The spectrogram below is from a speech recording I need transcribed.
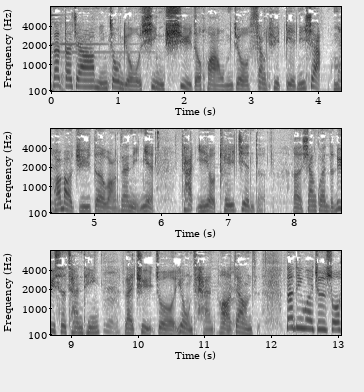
那大家民众有兴趣的话，我们就上去点一下我们环保局的网站里面，它也有推荐的。呃，相关的绿色餐厅，嗯，来去做用餐哈，这样子。那另外就是说，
